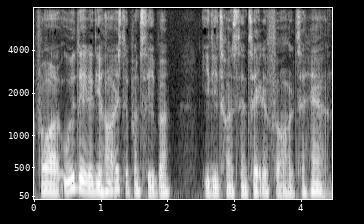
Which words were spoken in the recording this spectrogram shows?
for at uddele de højeste principper i de transcendentale forhold til Herren.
